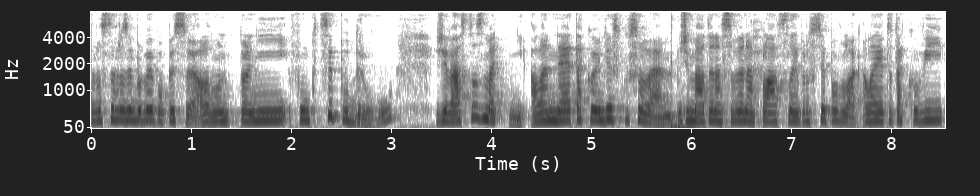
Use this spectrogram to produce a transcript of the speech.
ono se to hrozně blbě popisuje, ale on plní funkci pudru, že vás to zmatní, ale ne takovým tím způsobem, že máte na sebe napláclej prostě povlak, ale je to takový,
